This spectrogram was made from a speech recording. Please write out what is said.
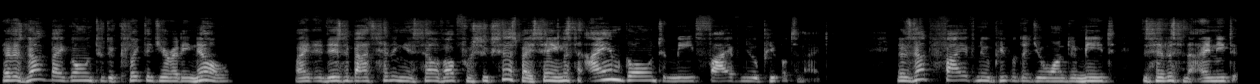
That is not by going to the clique that you already know, right? It is about setting yourself up for success by saying, listen, I am going to meet five new people tonight. There's not five new people that you want to meet to say, listen, I need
